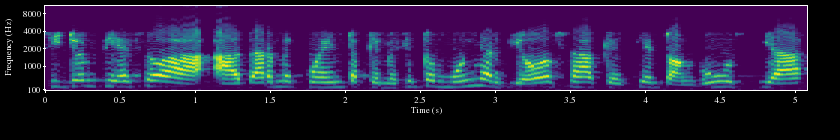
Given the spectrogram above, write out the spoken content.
si yo empiezo a, darme cuenta que me siento muy nerviosa, que siento angustia,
